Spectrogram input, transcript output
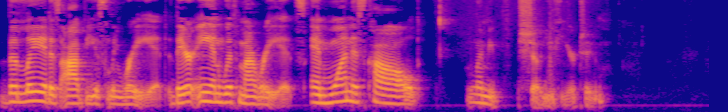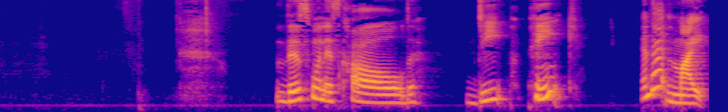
The lead is obviously red. They're in with my reds. And one is called, let me show you here too. This one is called Deep Pink. And that might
